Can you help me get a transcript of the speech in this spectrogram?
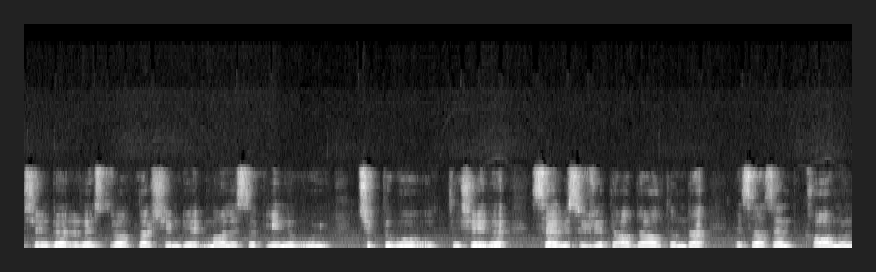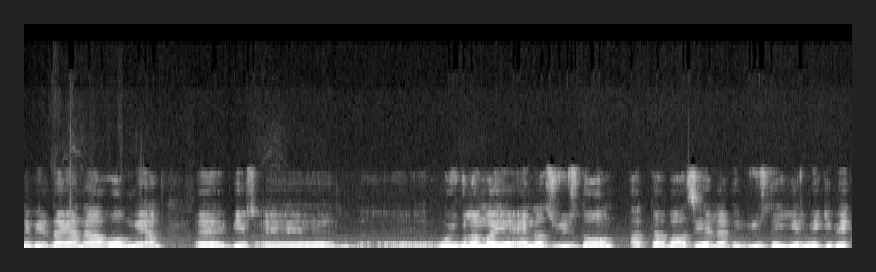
şeyde restoranlar şimdi maalesef yeni çıktı bu şeyde servis ücreti adı altında esasen kanuni bir dayanağı olmayan e, bir e, uygulamayı en az yüzde on hatta bazı yerlerde yüzde yirmi gibi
